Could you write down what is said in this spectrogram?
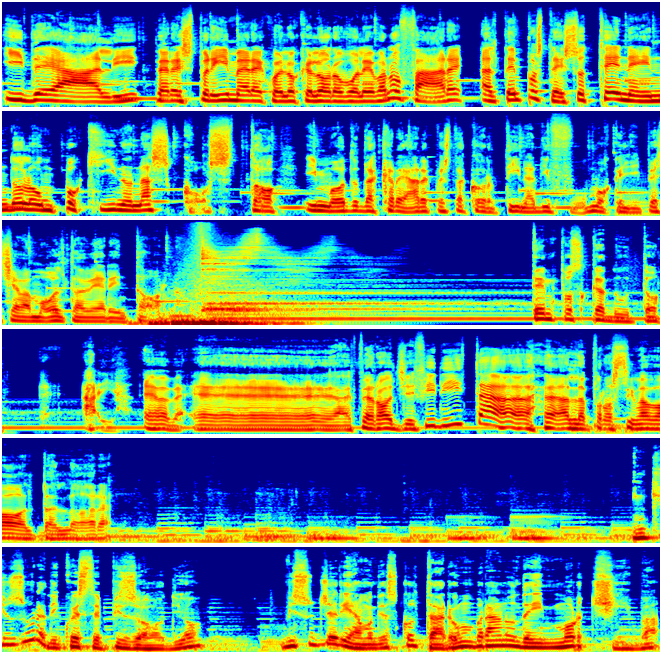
ideali per esprimere quello che loro volevano fare, al tempo stesso tenendolo un pochino nascosto, in modo da creare questa cortina di fumo che gli piaceva molto avere intorno. Tempo scaduto. Aia, e eh, vabbè, eh, per oggi è finita, alla prossima volta allora. In chiusura di questo episodio vi suggeriamo di ascoltare un brano dei Morciba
